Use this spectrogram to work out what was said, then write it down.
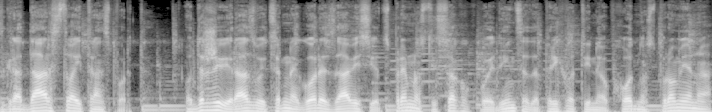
zgradarstva i transporta. Održivi razvoj Crne Gore zavisi od spremnosti svakog pojedinca da prihvati neophodnost promjena,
